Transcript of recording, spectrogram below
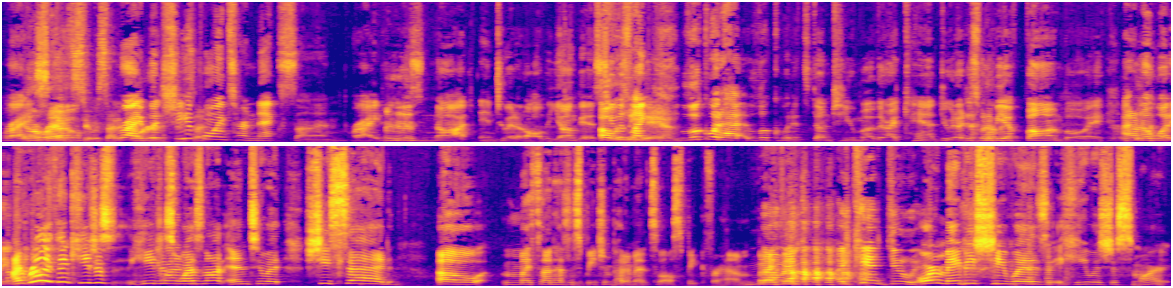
Right. All right, so- suicide. Right, but she suicide. appoints her next son, right, who mm-hmm. is not into it at all, the youngest. Oh, she was like, Dan. "Look what ha- look what it's done to you, mother. I can't do it. I just want to be a fun boy. I don't know what he. I really think he just he just wanted- was not into it. She said, "Oh, my son has a speech impediment, so I'll speak for him." But No, I think, I can't do it. or maybe she was he was just smart,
